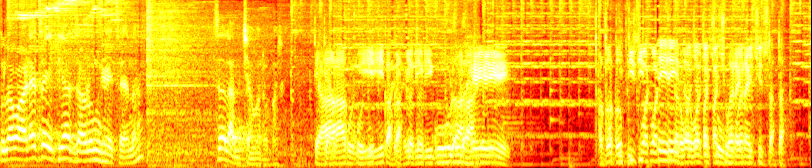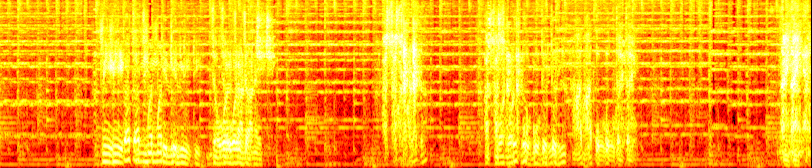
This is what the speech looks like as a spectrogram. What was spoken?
तुला वाड्याचा इतिहास जाणून घ्यायचा आहे ना? चल आमच्या बरोबर. त्या खोलीत काहीतरी गूढ आहे. अगं भीतीच वाटते दरवाजापाशी उभं राहायची सुद्धा. मी एकदा हिंमत केली होती जवळ जाण्याची. असं वाटलं असं वाटलं कुठेतरी आत ओढत आहे नाही नाही नाही.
